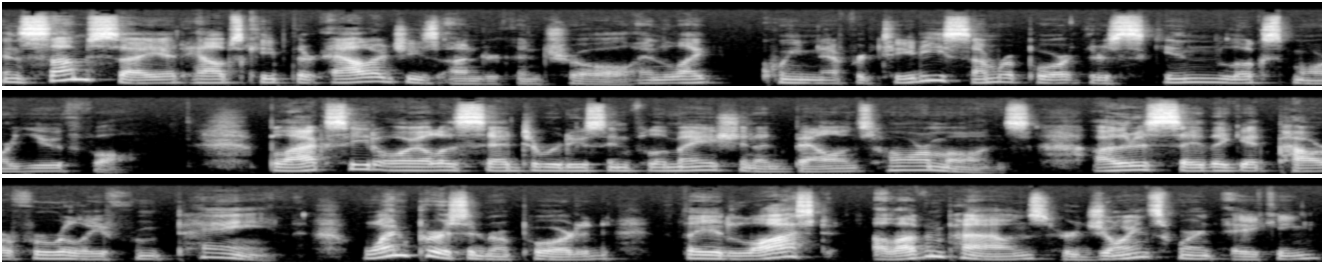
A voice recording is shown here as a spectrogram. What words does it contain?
And some say it helps keep their allergies under control. And like Queen Nefertiti, some report their skin looks more youthful. Black seed oil is said to reduce inflammation and balance hormones. Others say they get powerful relief from pain. One person reported they had lost 11 pounds, her joints weren't aching,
